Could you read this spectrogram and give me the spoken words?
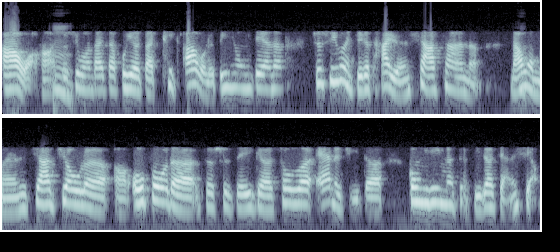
hour 哈，就希望大家不要在 peak hour 里边用电呢，就是因为这个太阳下山了，然后我们加州了呃 O4 的，就是这一个 solar energy 的供应呢就比较减小，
